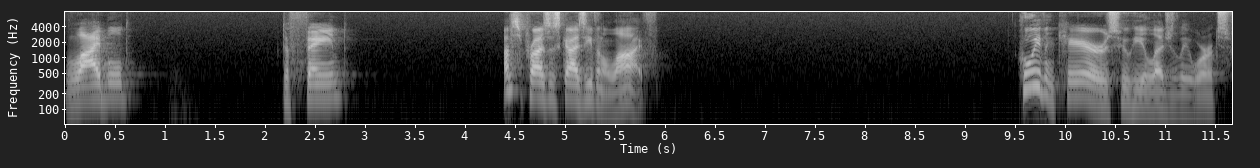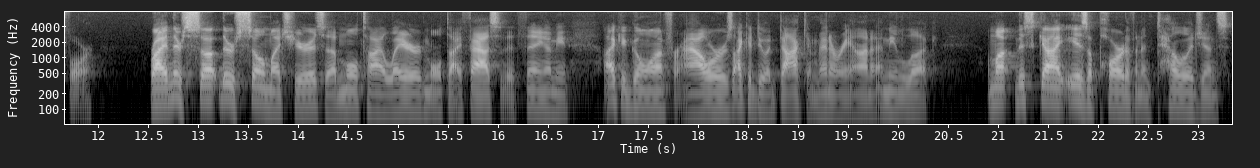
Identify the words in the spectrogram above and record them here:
libeled, defamed. I'm surprised this guy's even alive. Who even cares who he allegedly works for? Right? And there's so, there's so much here. It's a multi layered, multifaceted thing. I mean, I could go on for hours. I could do a documentary on it. I mean, look, this guy is a part of an intelligence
